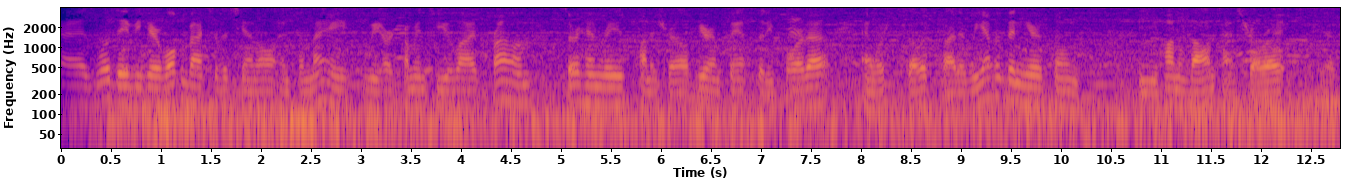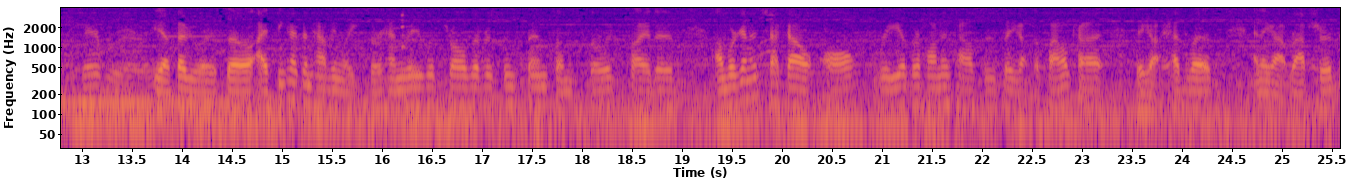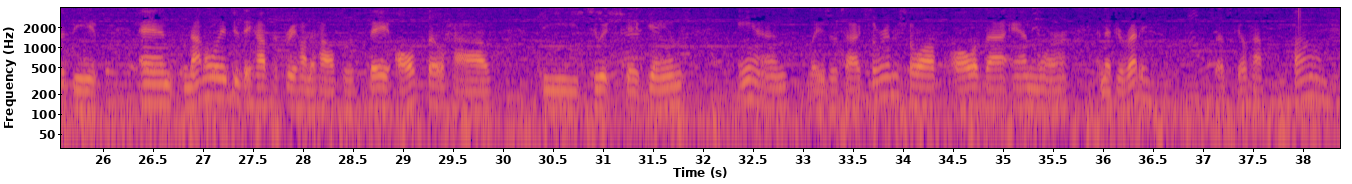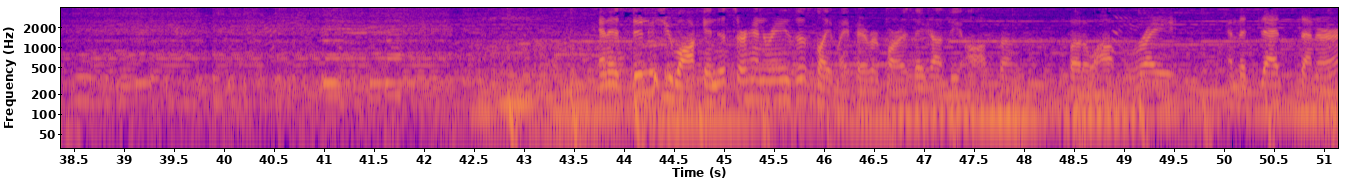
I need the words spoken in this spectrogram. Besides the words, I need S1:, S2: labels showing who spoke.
S1: guys, Whoa Davie here. Welcome back to the channel. And tonight we are coming to you live from Sir Henry's Haunted Trail here in Plant City, Florida. And we're so excited. We haven't been here since the Haunted Valentine's Trail, right?
S2: Yes, February.
S1: Yeah, February. So I think I've been having like Sir Henry withdrawals ever since then. So I'm so excited. Um, we're gonna check out all three of their haunted houses. They got the Final Cut, they got Headless, and they got Rapture of the Deep. And not only do they have the three haunted houses, they also have the two escape games and laser tag. So we're gonna show off all of that and more. And if you're ready, let's go have some fun. And as soon as you walk into Sir Henry's, this is like my favorite part. They got the awesome photo op right in the dead center.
